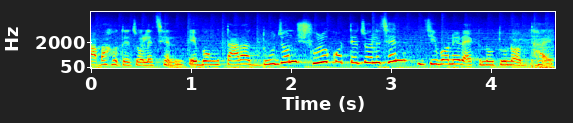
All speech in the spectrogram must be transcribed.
বাবা হতে চলেছেন এবং তারা দুজন শুরু করতে চলেছেন জীবনের এক নতুন অধ্যায়।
